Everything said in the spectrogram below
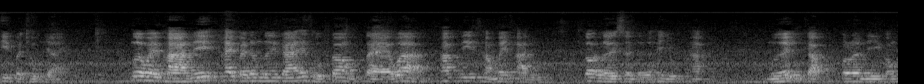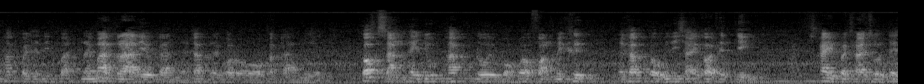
ที่ประชุมใหญ่ เมื่อไม่ผ่านนี้ให้ไปดำเนินการให้ถูกต้อง แต่ว่าพักนี้ทำไม่ทัน ก็เลยเสนอให้ยุบพัก เหมือนกับกรณีของพรรคประชาธิปัตย์ในมาตราเดียวกันนะครับในพรบพรรคการเมืองก็สั่งให้ยุบพักโดยบอกว่าฟังไม่ขึ้นนะครับ ก็วินิจฉัยข้อเท็จจริง ให้ประชาชนได้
